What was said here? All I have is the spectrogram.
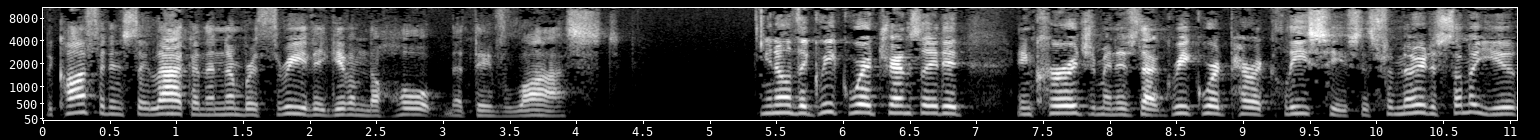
The confidence they lack. And then number three, they give them the hope that they've lost. You know, the Greek word translated encouragement is that Greek word paraklesis. It's familiar to some of you.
